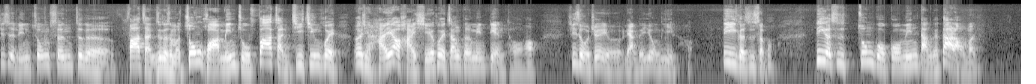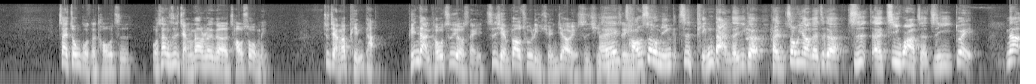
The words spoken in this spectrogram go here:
其实林中生这个发展这个什么中华民主发展基金会，而且还要海协会张德明点头哈。其实我觉得有两个用意哈。第一个是什么？第一个是中国国民党的大佬们在中国的投资。我上次讲到那个曹寿明，就讲到平坦，平坦投资有谁？之前爆出李全教也是其中之一。曹寿明是平坦的一个很重要的这个之呃计划者之一。对，那。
